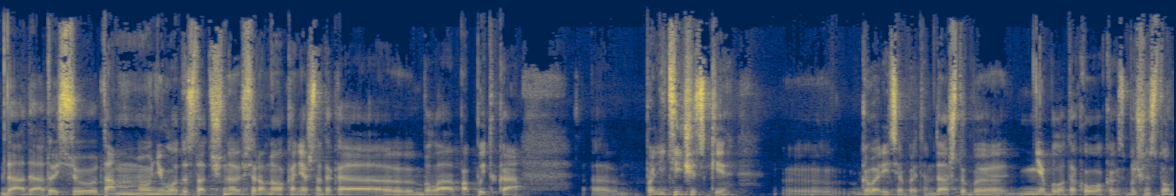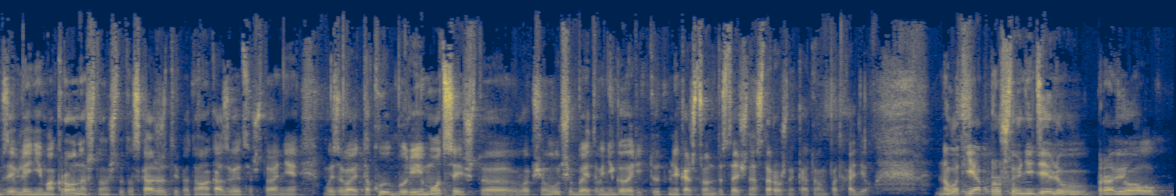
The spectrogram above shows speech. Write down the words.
Да, да, то есть э, там у него достаточно все равно, конечно, такая была попытка э, политически Э, говорить об этом, да, чтобы не было такого, как с большинством заявлений Макрона, что он что-то скажет, и потом оказывается, что они вызывают такую бурю эмоций, что, в общем, лучше бы этого не говорить. Тут, мне кажется, он достаточно осторожно к этому подходил. Но вот я прошлую неделю провел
